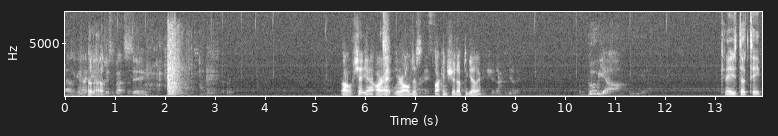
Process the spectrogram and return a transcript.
That was a good idea. I was just about to say. Oh shit, yeah. All right, we're all just fucking shit up together. Booyah! Can I use duct tape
